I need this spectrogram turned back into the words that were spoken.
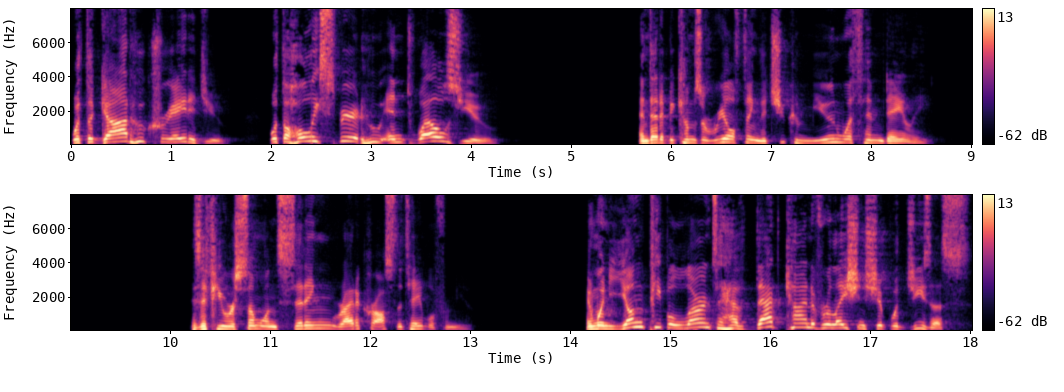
with the God who created you, with the Holy Spirit who indwells you and that it becomes a real thing that you commune with Him daily, as if He were someone sitting right across the table from you. And when young people learn to have that kind of relationship with Jesus,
